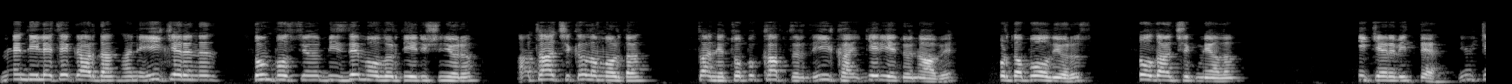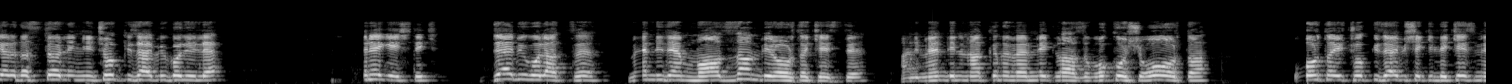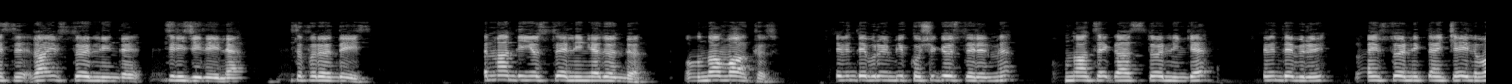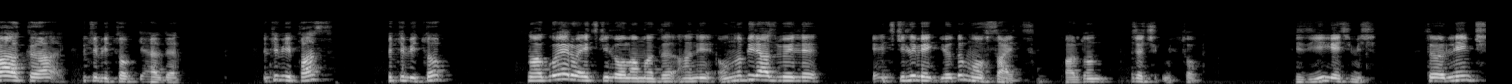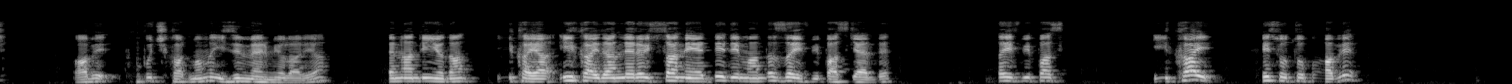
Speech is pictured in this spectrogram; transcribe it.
Mendy ile tekrardan hani ilk yarının son pozisyonu bizde mi olur diye düşünüyorum. Atağa çıkalım oradan. Tane topu kaptırdı. İlkay geriye dön abi. Burada boğuluyoruz. Soldan çıkmayalım. İlk yarı bitti. İlk yarıda Sterling'in çok güzel bir golüyle öne geçtik. Güzel bir gol attı. Mendy'den muazzam bir orta kesti. Hani Mendy'nin hakkını vermek lazım. O koşu, o orta. Ortayı çok güzel bir şekilde kesmesi. Raheem Sterling'in de bitiriciliğiyle 1-0 öndeyiz. Fernandinho Sterling'e döndü. Ondan Walker. Kevin De Bruyne bir koşu gösterir mi? Ondan tekrar Sterling'e. Kevin De Bruyne. Raheem Sterling'den Kaylee Walker'a kötü bir top geldi. Kötü bir pas. Kötü bir top. Agüero etkili olamadı. Hani onu biraz böyle etkili bekliyordum. Offside. Pardon. Taca çıkmış top. Çizgiyi geçmiş. Sterling abi topu çıkartmama izin vermiyorlar ya. Fernandinho'dan İlkay'a, İlkay'dan Leroy Sané'ye dediğim anda zayıf bir pas geldi. Zayıf bir pas. İlkay kes o topu abi.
